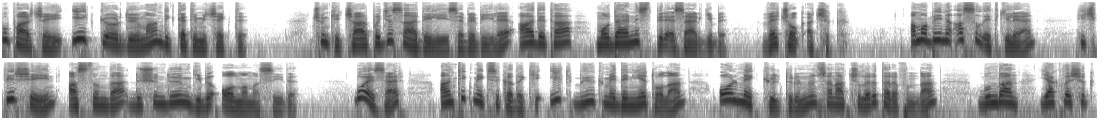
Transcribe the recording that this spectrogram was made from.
bu parçayı ilk gördüğüm an dikkatimi çekti. Çünkü çarpıcı sadeliği sebebiyle adeta modernist bir eser gibi ve çok açık. Ama beni asıl etkileyen hiçbir şeyin aslında düşündüğüm gibi olmamasıydı. Bu eser, Antik Meksika'daki ilk büyük medeniyet olan Olmec kültürünün sanatçıları tarafından bundan yaklaşık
